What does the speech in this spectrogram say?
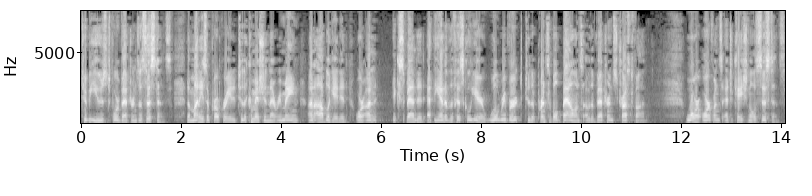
to be used for veterans assistance. The monies appropriated to the Commission that remain unobligated or unexpended at the end of the fiscal year will revert to the principal balance of the Veterans Trust Fund. War Orphans Educational Assistance,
